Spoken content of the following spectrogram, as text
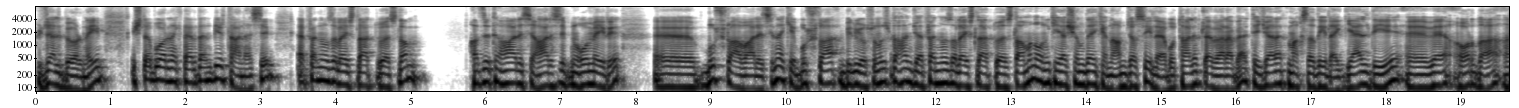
güzel bir örneği. İşte bu örneklerden bir tanesi Efendimiz Aleyhisselatü Vesselam Hazreti Haris'i, Haris İbni Umeyr'i e, Busra valesine ki Busra biliyorsunuz daha önce Efendimiz Aleyhisselatü Vesselam'ın 12 yaşındayken amcasıyla Ebu Talip'le beraber ticaret maksadıyla geldiği e, ve orada e,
